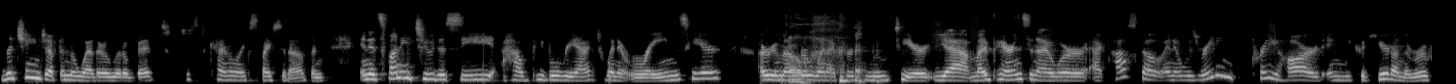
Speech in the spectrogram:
the change up in the weather a little bit, just to kind of like spice it up. And and it's funny too to see how people react when it rains here. I remember oh. when I first moved here. Yeah, my parents and I were at Costco and it was raining pretty hard and we could hear it on the roof.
